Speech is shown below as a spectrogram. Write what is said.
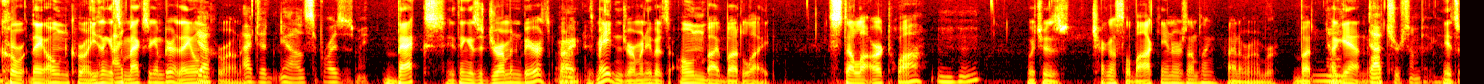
Cor- they own Corona. You think it's a I- Mexican beer? They own yeah, Corona. I did. Yeah, it surprises me. Beck's. You think it's a German beer? It's, Right. it's made in Germany, but it's owned by Bud Light. Stella Artois, mm-hmm. which is Czechoslovakian or something. I don't remember. But No, again, Dutch or something. it's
